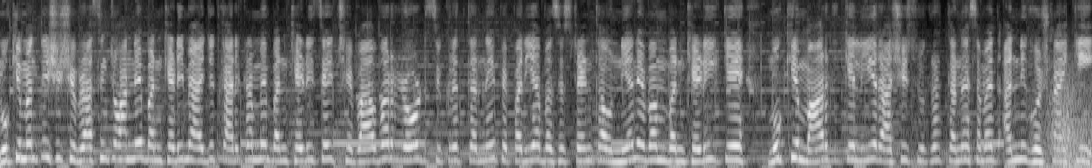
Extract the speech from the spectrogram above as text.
मुख्यमंत्री श्री शिवराज सिंह चौहान ने बनखेड़ी में आयोजित कार्यक्रम में बनखेड़ी से छिबावर रोड स्वीकृत करने, पिपरिया बस स्टैंड का उन्नयन एवं बनखेड़ी के मुख्य मार्ग के लिए राशि स्वीकृत करने समेत अन्य घोषणाएँ की।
